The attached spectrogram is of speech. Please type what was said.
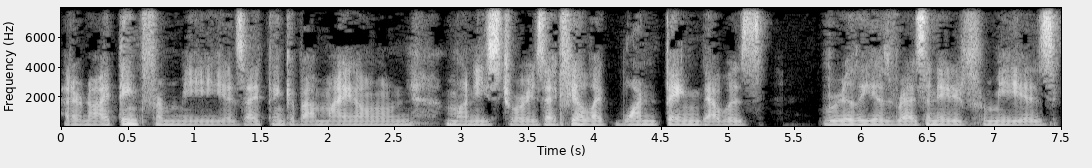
I don't know. I think for me, as I think about my own money stories, I feel like one thing that was really has resonated for me is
